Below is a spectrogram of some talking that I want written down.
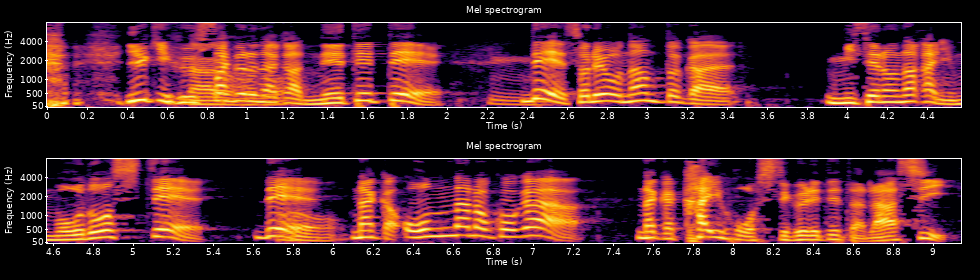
雪ふっさくる中寝てて、で、それをなんとか、店の中に戻して、で、うなんか女の子が、なんか介抱してくれてたらしい。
